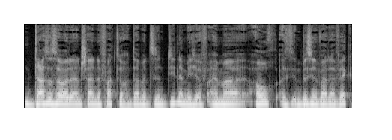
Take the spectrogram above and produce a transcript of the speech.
Das ist aber der entscheidende Faktor. Und damit sind die nämlich auf einmal auch also ein bisschen weiter weg,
